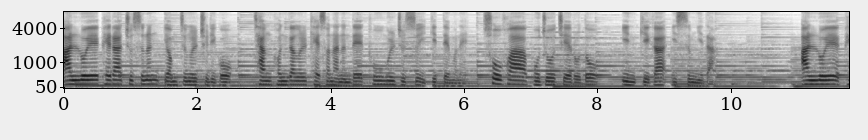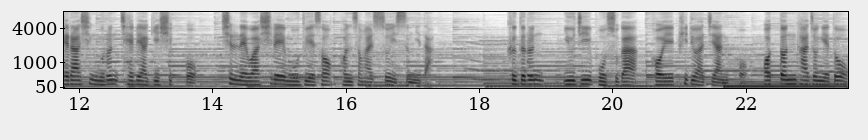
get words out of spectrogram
알로에 베라 주스는 염증을 줄이고 장 건강을 개선하는 데 도움을 줄 수 있기 때문에 소화 보조제로도 인기가 있습니다. 알로에 베라 식물은 재배하기 쉽고 실내와 실외 모두에서 번성할 수 있습니다. 그들은 유지 보수가 거의 필요하지 않고 어떤 가정에도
